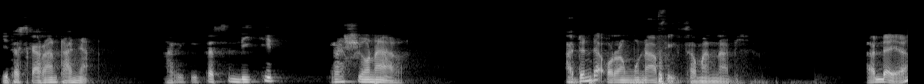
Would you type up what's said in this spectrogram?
Kita sekarang tanya, hari kita sedikit rasional. Ada ndak orang munafik sama Nabi? Ada ya?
